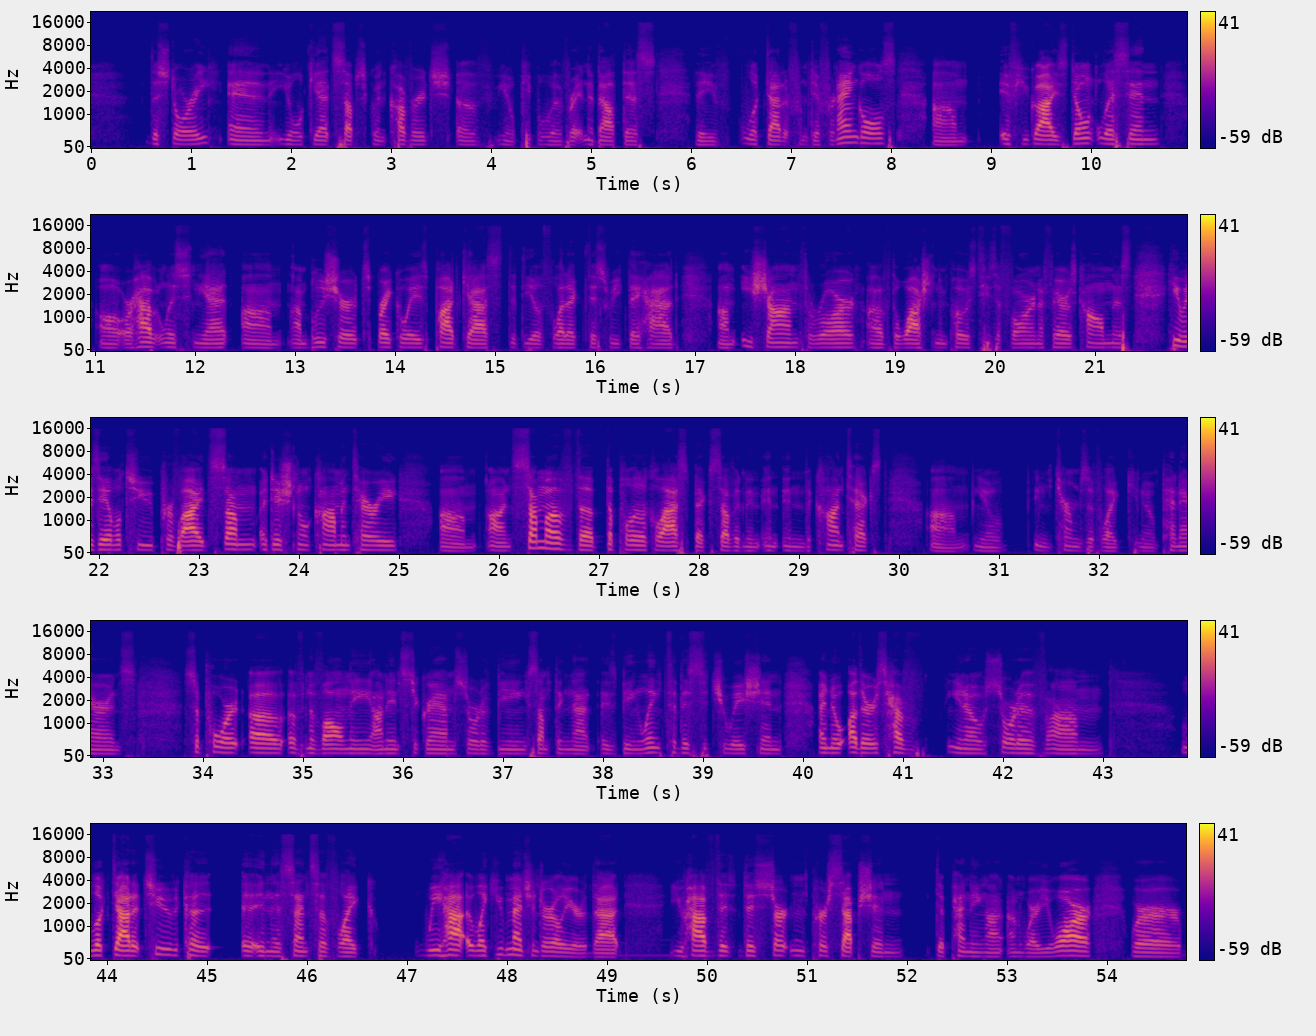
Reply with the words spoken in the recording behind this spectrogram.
the story and you'll get subsequent coverage of you know people who have written about this. They've looked at it from different angles. Um, if you guys don't listen uh, or haven't listened yet, um, on Blue Shirts Breakaways podcast at the Athletic this week, they had um, Ishan Tharoor of the Washington Post. He's a foreign affairs columnist. He was able to provide some additional commentary um, on some of the, the political aspects of it in, in, in the context, um, you know, in terms of like, you know, Panarin's support of, of Navalny on Instagram sort of being something that is being linked to this situation. I know others have, you know, sort of um, looked at it too because in the sense of like we have like you mentioned earlier that you have this this certain perception depending on, on where you are where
